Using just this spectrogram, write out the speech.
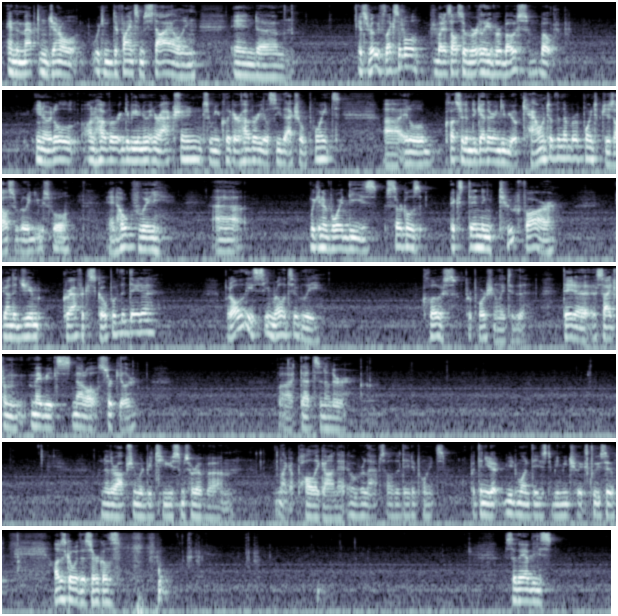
and the map in general, we can define some styling and um, it's really flexible, but it's also really verbose. But you know, it'll on hover give you a new interaction. So when you click or hover, you'll see the actual points. Uh, it'll cluster them together and give you a count of the number of points, which is also really useful. And hopefully, uh, we can avoid these circles extending too far beyond the geographic scope of the data. But all of these seem relatively close proportionally to the data, aside from maybe it's not all circular. But that's another. Another option would be to use some sort of um, like a polygon that overlaps all the data points. But then you'd, you'd want these to be mutually exclusive. I'll just go with the circles. So they have these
